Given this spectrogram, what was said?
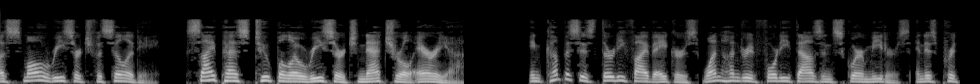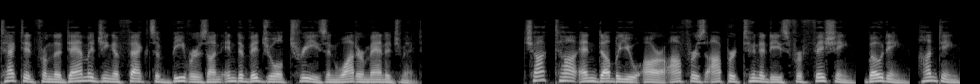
A small research facility, Cypress Tupelo Research Natural Area, encompasses 35 acres 140,000 square meters and is protected from the damaging effects of beavers on individual trees and water management. Choctaw NWR offers opportunities for fishing, boating, hunting,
